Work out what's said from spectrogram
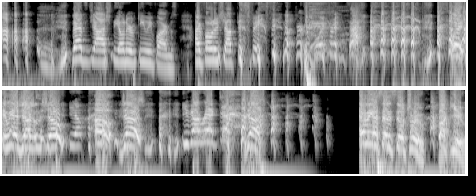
That's Josh, the owner of Kiwi Farms. I photoshopped his face in of her boyfriend. Wait, and we got Josh on the show? yep. Oh, Josh, You got wrecked. Josh. Everything I said is still true. Fuck you.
